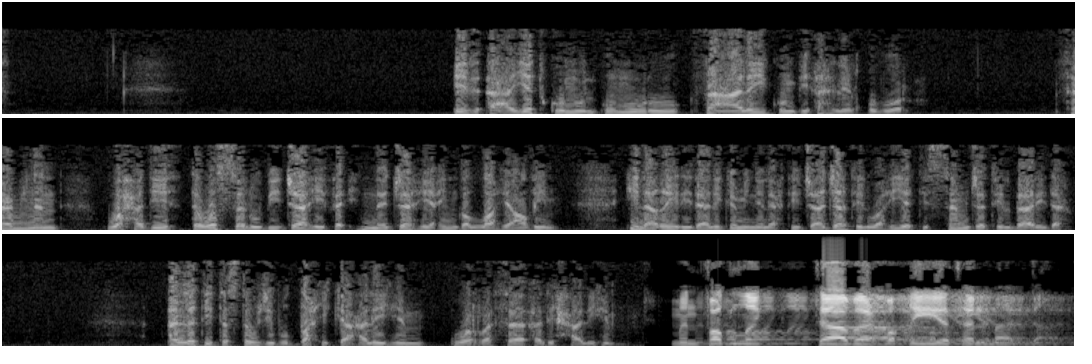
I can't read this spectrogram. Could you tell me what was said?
إذ أعيتكم الأمور فعليكم بأهل القبور. ثامنا وحديث توسلوا بجاه فإن جاهي عند الله عظيم إلى غير ذلك من الاحتجاجات الوهية السمجة الباردة. التي تستوجب الضحك عليهم والرثاء لحالهم من فضلك تابع بقية المادة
